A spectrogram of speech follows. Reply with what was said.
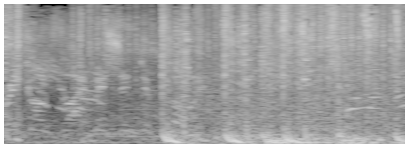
Recon flight mission deployed.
